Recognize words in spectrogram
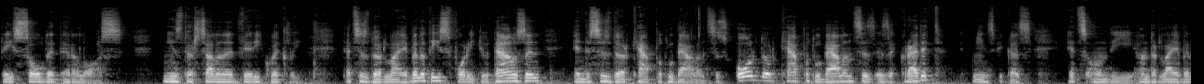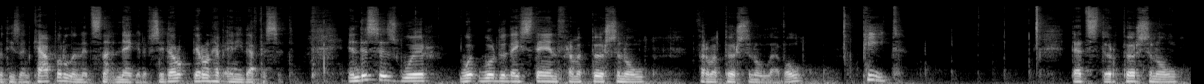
They sold it at a loss. Means they're selling it very quickly. That is their liabilities, 42,000, and this is their capital balances. Or their capital balances is a credit, means because it's on the under liabilities and capital and it's not negative. So they don't, they don't have any deficit. And this is where, where, where do they stand from a personal, from a personal level. Pete, that's their personal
